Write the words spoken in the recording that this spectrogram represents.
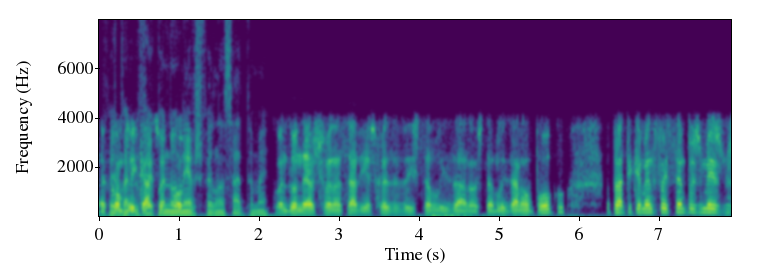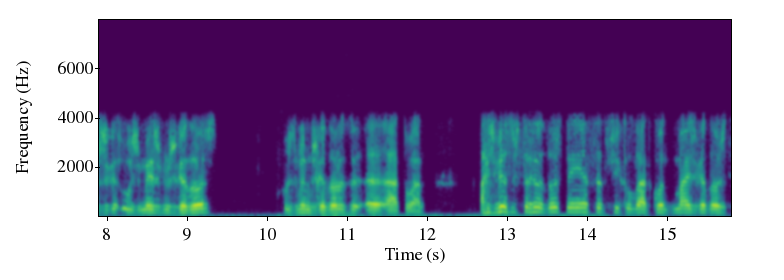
a foi complicar. Quando, foi quando um o Neves foi lançado também? Quando o Neves foi lançado e as coisas estabilizaram, estabilizaram um pouco, praticamente foi sempre os mesmos, os mesmos jogadores, os mesmos jogadores a, a atuar. Às vezes os treinadores têm essa dificuldade. Quanto mais jogadores de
